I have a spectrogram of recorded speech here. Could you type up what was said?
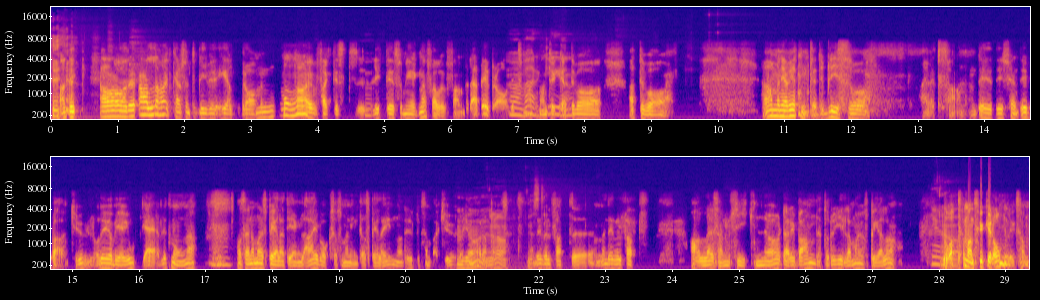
Ja, det, ja det, alla har kanske inte blivit helt bra men många har ju faktiskt Mm. lite som egna favorit. Fan, det där blev bra. Ja, Liksom, att man tycker att det var, att det var, ja men jag vet inte, det blir så, jag vet fan, det, det, känns, det är bara kul och det har vi har gjort jävligt många. Mm. Och sen har man ju spelat i en live också som man inte har spelat in och det är liksom bara kul att Mhm, göra. ja, något sätt. Men just det är det. väl för att, eh, men det är väl för att alla är så här musiknördar i bandet och då gillar man ju att spela ja. låtar man tycker om liksom.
